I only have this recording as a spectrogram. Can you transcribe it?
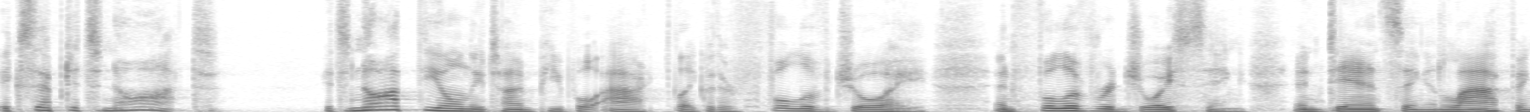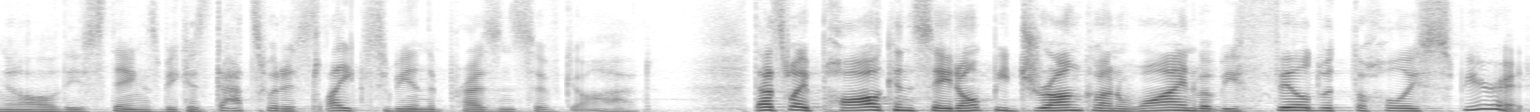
Except it's not. It's not the only time people act like they're full of joy and full of rejoicing and dancing and laughing and all of these things, because that's what it's like to be in the presence of God. That's why Paul can say, Don't be drunk on wine, but be filled with the Holy Spirit.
